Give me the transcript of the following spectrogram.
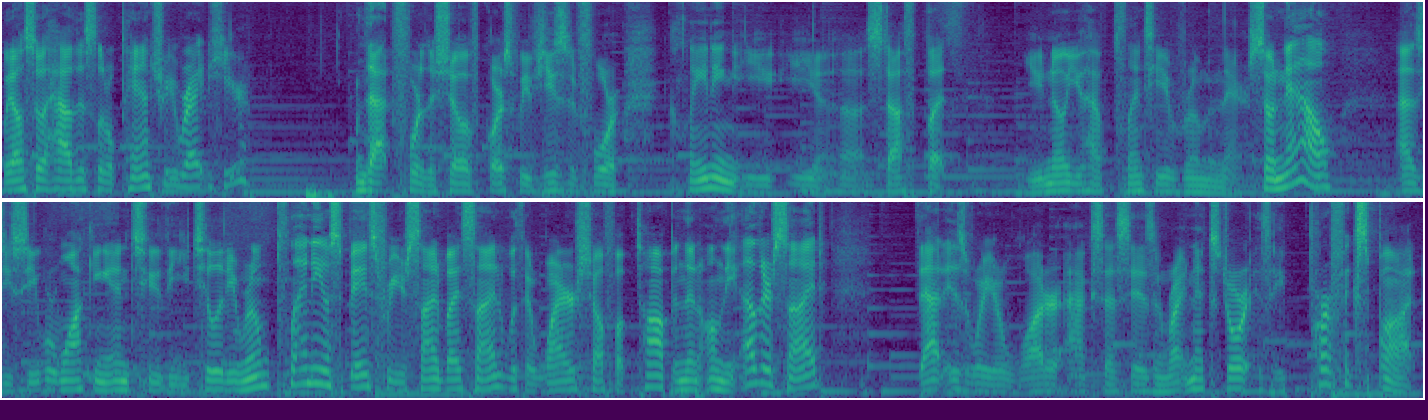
We also have this little pantry right here that for the show. Of course, we've used it for cleaning uh, stuff, but you know you have plenty of room in there. So now, as you see, we're walking into the utility room. Plenty of space for your side-by-side -side with a wire shelf up top. And then on the other side, that is where your water access is. And right next door is a perfect spot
